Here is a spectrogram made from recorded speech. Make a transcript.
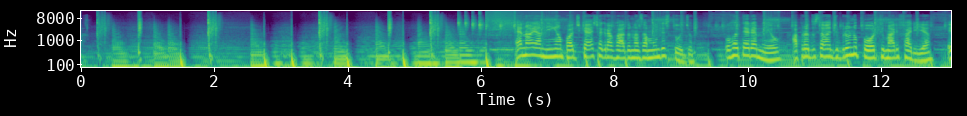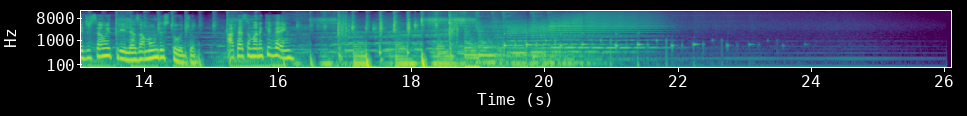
É Noia Minha, um podcast é gravado na Zamunda Studio. O roteiro é meu, a produção é de Bruno Porto e Mari Faria, edição e trilhas Zamunda Studio. Até semana que vem!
